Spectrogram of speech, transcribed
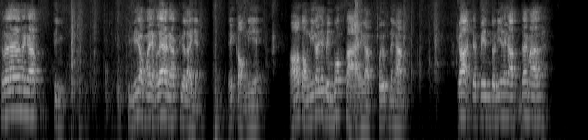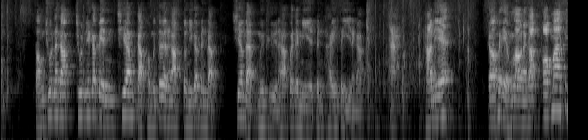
ทะานะครับสิ่งสิ่งนี้ออกมาอย่างแรกนะครับ คืออะไรเนี่ยไอ้กล่องนี้อ๋อกล่องนี้ก็จะเป็นพวกสายนะครับปึ๊บนะครับ ก็จะเป็นตัวนี้นะครับได้มา สองชุดนะครับ ชุดนี้ก็เป็นเชื่อมกับคอมพิวเตอร์นะครับ ตัวนี้ก็เป็นแบบเชื่อมแบบมือถือนะครับ ก็จะมีเป็นไทป์ีนะครับอะคราวนี้ก็พระเอกของเรานะครับ ออกมาสิ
